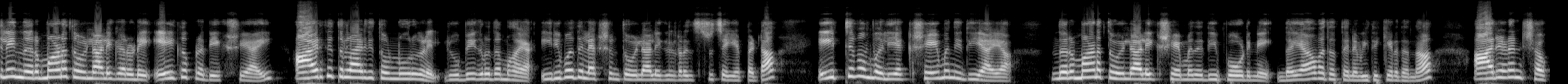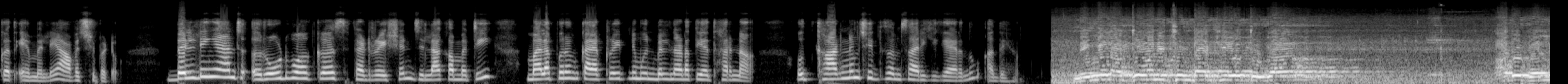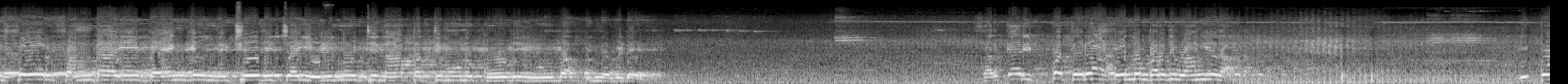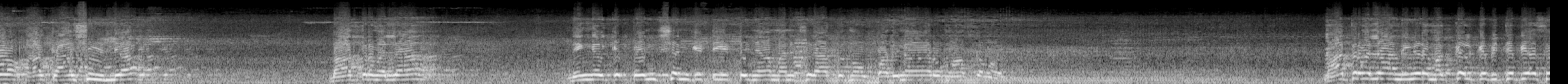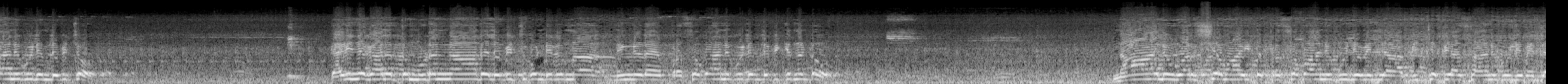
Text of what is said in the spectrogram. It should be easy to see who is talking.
Speaker 1: കേരളത്തിലെ നിർമ്മാണ തൊഴിലാളികളുടെ ഏക പ്രതീക്ഷയായി ആയിരത്തി തൊള്ളായിരത്തി തൊണ്ണൂറുകളിൽ രൂപീകൃതമായ ഇരുപത് ലക്ഷം തൊഴിലാളികൾ രജിസ്റ്റർ ചെയ്യപ്പെട്ട ഏറ്റവും വലിയ ക്ഷേമനിധിയായ നിർമ്മാണ തൊഴിലാളി ക്ഷേമനിധി ബോർഡിനെ ദയാവധത്തിന് വിധിക്കരുതെന്ന് Aryadan Shoukath M L A ആവശ്യപ്പെട്ടു. Building and road workers federation ജില്ലാ കമ്മിറ്റി മലപ്പുറം കലക്ടറേറ്റിന് മുൻപിൽ നടത്തിയ ധർണ ഉദ്ഘാടനം ചെയ്ത് സംസാരിക്കുകയായിരുന്നു അദ്ദേഹം.
Speaker 2: നിങ്ങൾ അധ്വാനിച്ചുണ്ടാക്കിയ തുക അത് വെൽഫെയർ ഫണ്ടായി ബാങ്കിൽ നിക്ഷേപിച്ച എഴുന്നൂറ്റി നാൽപ്പത്തി മൂന്ന് കോടി രൂപ ഇന്നെവിടെ? സർക്കാർ ഇപ്പൊ തരാ എന്നും പറഞ്ഞു വാങ്ങിയതാ. ഇപ്പോ ആ കാശും ഇല്ല. മാത്രമല്ല നിങ്ങൾക്ക് പെൻഷൻ കിട്ടിയിട്ട് ഞാൻ മനസ്സിലാക്കുന്നു പതിനാറ് മാസമായി. മാത്രമല്ല നിങ്ങളുടെ മക്കൾക്ക് വിദ്യാഭ്യാസാനുകൂല്യം ലഭിച്ചോ? കഴിഞ്ഞ കാലത്ത് മുടങ്ങാതെ ലഭിച്ചുകൊണ്ടിരുന്ന നിങ്ങളുടെ പ്രസവാനുകൂല്യം ലഭിക്കുന്നുണ്ടോ? നാലു വർഷമായിട്ട് പ്രസവാനുകൂല്യമില്ല വിദ്യാഭ്യാസാനുകൂല്യമില്ല.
